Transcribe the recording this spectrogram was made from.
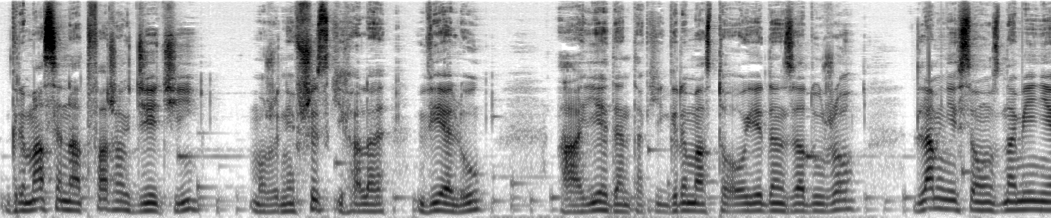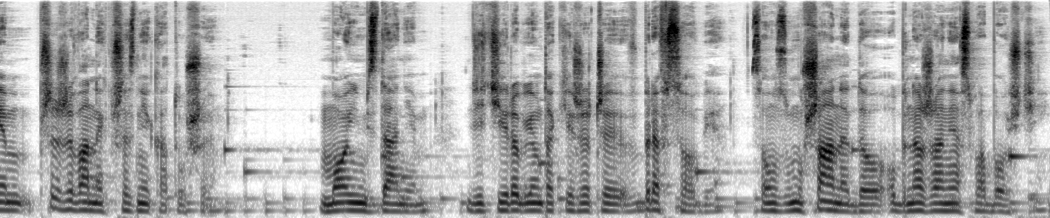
Grymasy na twarzach dzieci, może nie wszystkich, ale wielu, a jeden taki grymas to o jeden za dużo, dla mnie są znamieniem przeżywanych przez nie katuszy. Moim zdaniem dzieci robią takie rzeczy wbrew sobie, są zmuszane do obnażania słabości,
